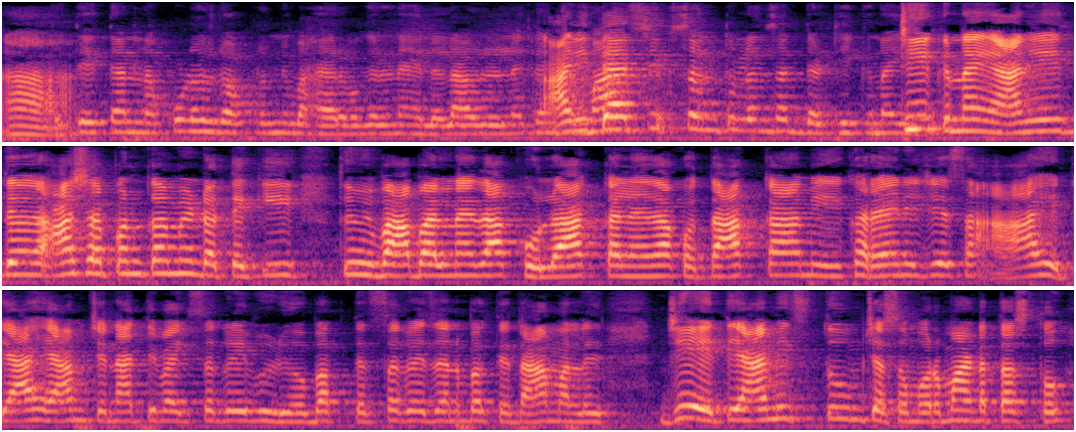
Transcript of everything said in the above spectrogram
हा. तर ते त्यांना कुठंच डॉक्टरनी बाहेर वगैरे न्यायला लावलेलं नाही. आणि त्यांचं त्यात- मानसिक संतुलन सध्या ठीक नाही. ठीक नाही. आणि अशा पण कमेंट होत्या की तुम्ही बाबाला नाही दाखवलं अक्काला नाही दाखवलं. अक्का आम्ही खऱ्याने जे सा- आहे ते आहे. आमचे नातेवाईक सगळे व्हिडिओ बघतात सगळेजण बघतात. आम्हाला जे आहे ते आम्हीच तुमच्यासमोर मांडत असतो.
